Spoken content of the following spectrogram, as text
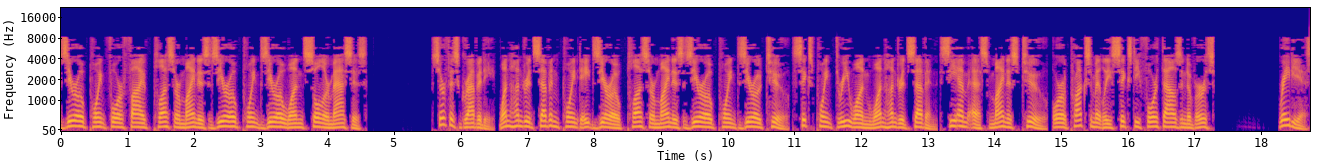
0.45 plus or minus 0.01 solar masses. Surface gravity 107.80 plus or minus 0.02 6.31 107 cms-2 or approximately 64,000 of Earth's radius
